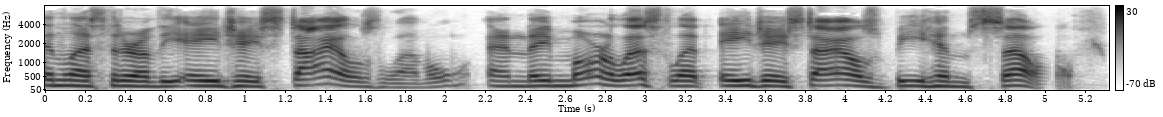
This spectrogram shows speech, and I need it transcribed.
unless they're of the AJ Styles level, and they more or less let AJ Styles be himself.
